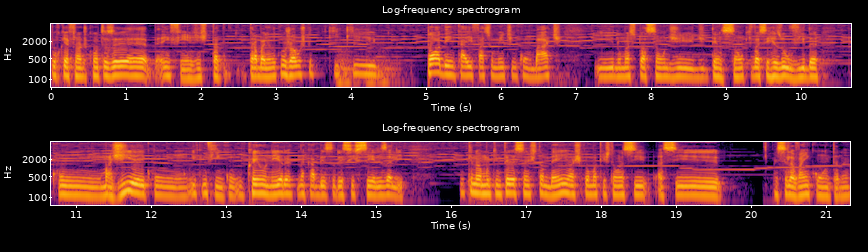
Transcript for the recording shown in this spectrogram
porque afinal de contas, é, é enfim, a gente está trabalhando com jogos que, que, que podem cair facilmente em combate e numa situação de, de tensão que vai ser resolvida com magia e com, enfim, com canhoneira na cabeça desses seres ali. O que não é muito interessante também, eu acho que é uma questão a se, a se, a se levar em conta, né?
